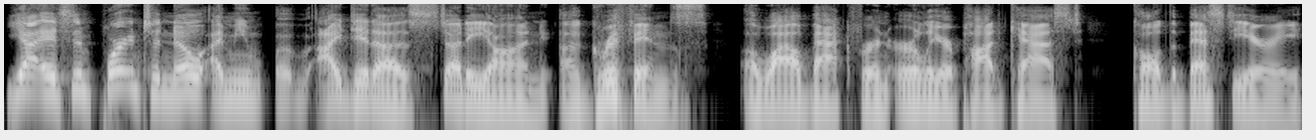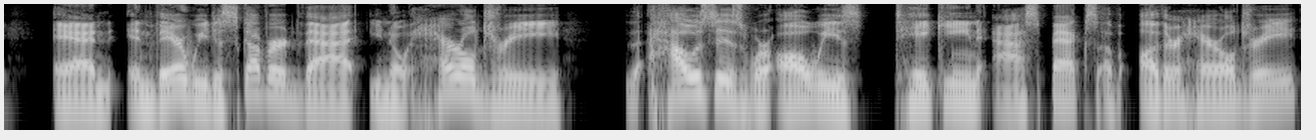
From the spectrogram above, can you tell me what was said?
Yeah, it's important to know. I mean, uh, I did a study on uh, griffins a while back for an earlier podcast called The Bestiary. And in there, we discovered that, you know, heraldry, houses were always taking aspects of other heraldry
